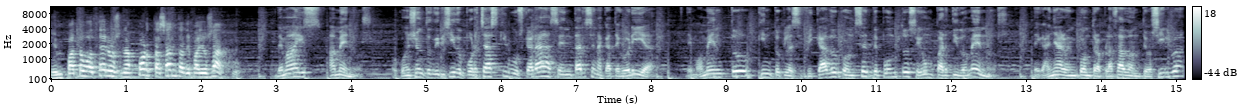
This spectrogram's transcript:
empatou a ceros na Porta Santa de Paiosaco. De máis a menos, o conxunto dirixido por Chasqui buscará asentarse na categoría. De momento, quinto clasificado con 7 puntos e un partido menos. De gañar o encontro aplazado ante o Silva,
